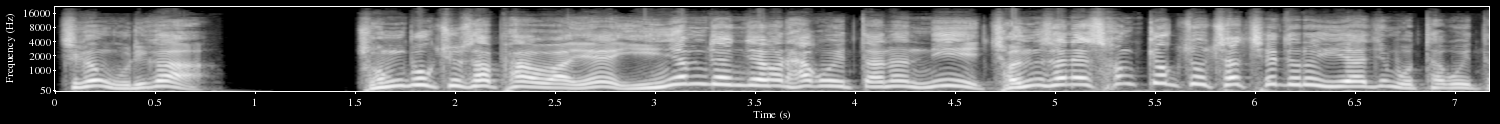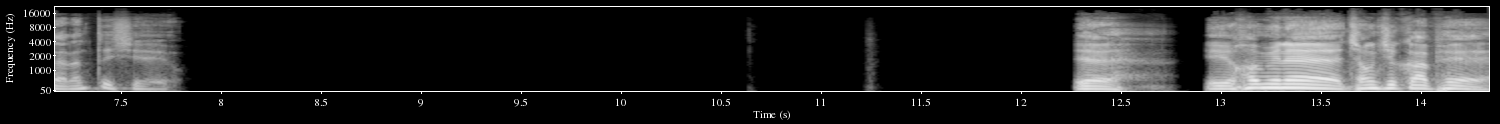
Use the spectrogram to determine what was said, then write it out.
지금 우리가 종북 주사파와의 이념 전쟁을 하고 있다는 이 전선의 성격조차 제대로 이해하지 못하고 있다는 뜻이에요. 예, 이 허민의 정치 카페는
